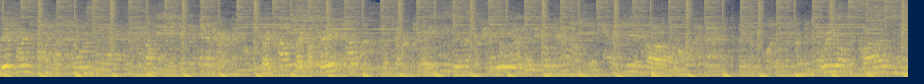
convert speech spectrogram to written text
Different. Like, like a fade, like a fade, you get like a fade, like, I think, uh, three on the sides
